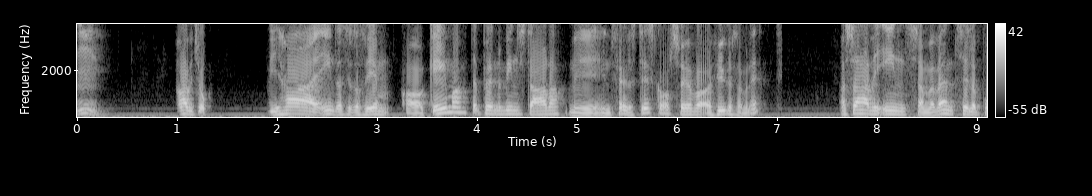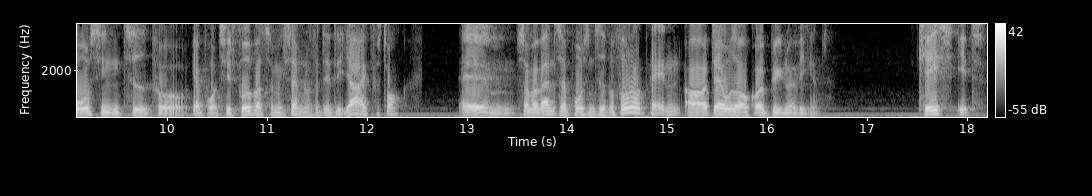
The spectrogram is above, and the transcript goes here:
Mm. Nu har vi to. Vi har en, der sætter sig hjem og gamer, da pandemien starter, med en fælles Discord-server og hygger sig med det. Og så har vi en, som er vant til at bruge sin tid på, jeg bruger tit fodbold som eksempel, for det er det, jeg ikke forstår, øhm, som er vant til at bruge sin tid på fodboldbanen, og derudover går i byen hver weekend. Case 1,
